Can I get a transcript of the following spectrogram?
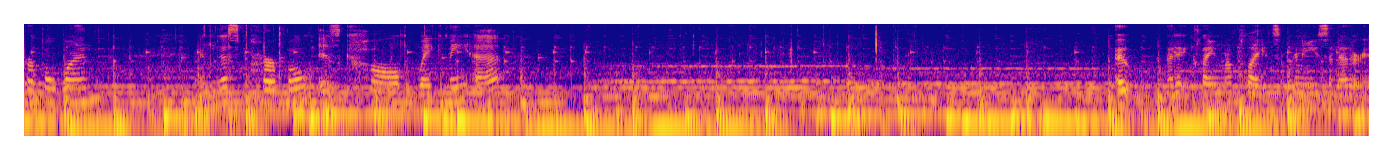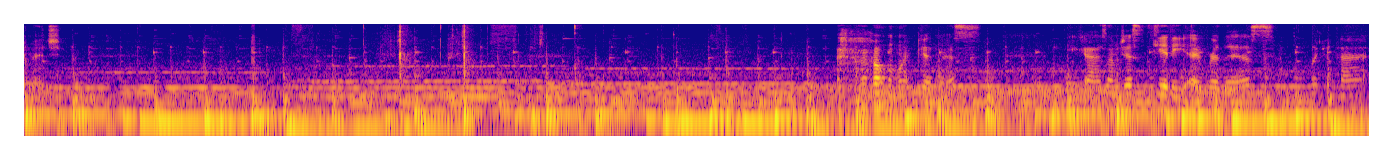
purple one. And this purple is called Wake Me Up. Oh, I didn't clean my plate, so we're going to use another image. Oh my goodness. Guys, I'm just giddy over this. Look at that.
